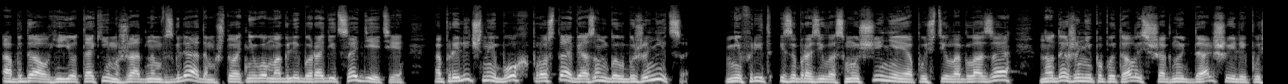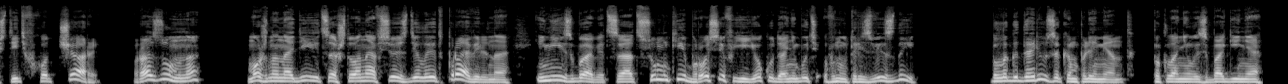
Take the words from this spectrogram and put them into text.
обдал ее таким жадным взглядом, что от него могли бы родиться дети, а приличный бог просто обязан был бы жениться. Нефрит изобразила смущение и опустила глаза, но даже не попыталась шагнуть дальше или пустить в ход чары. Разумно. Можно надеяться, что она все сделает правильно и не избавится от сумки, бросив ее куда-нибудь внутрь звезды. «Благодарю за комплимент», — поклонилась богиня.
